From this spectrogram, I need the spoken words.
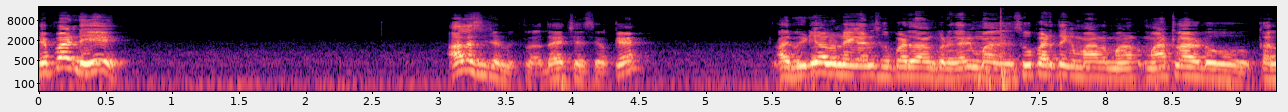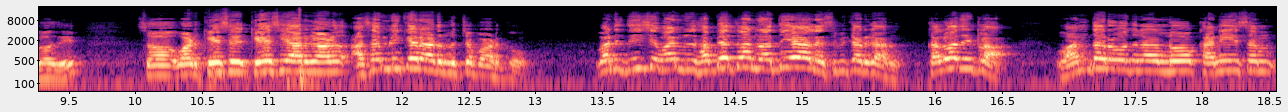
చెప్పండి. ఆలోచించండి మిత్రులు దయచేసి ఓకే? ఆ వీడియోలు ఉన్నాయి కానీ చూపెడదాం అనుకున్నా కానీ మా చూపెడితే మా- మాట్లాడు కలవది. సో వాడు కేసీ కేసీఆర్ గాడు అసెంబ్లీకే రాడు లుచ్చపాడుకో. వాడిని తీసి వాడిని సభ్యత్వాన్ని రద్దు చేయాలి స్పీకర్ గారు. కలవదు ఇట్లా. వంద రోజులలో కనీసం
